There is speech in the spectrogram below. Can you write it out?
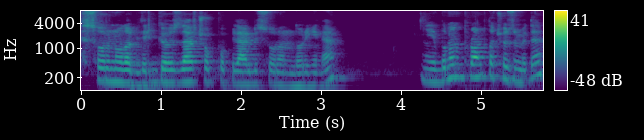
sorun olabilir. Gözler çok popüler bir sorundur yine. E, bunun promptla çözümü de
